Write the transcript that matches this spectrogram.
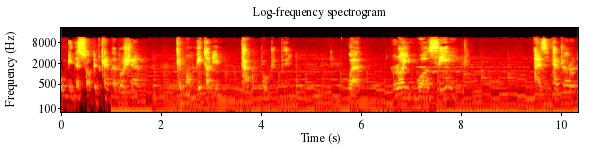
امید ثابت کرده باشه که ما می‌تونیم تغییر به بریم. و رای واضح از این تجارب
